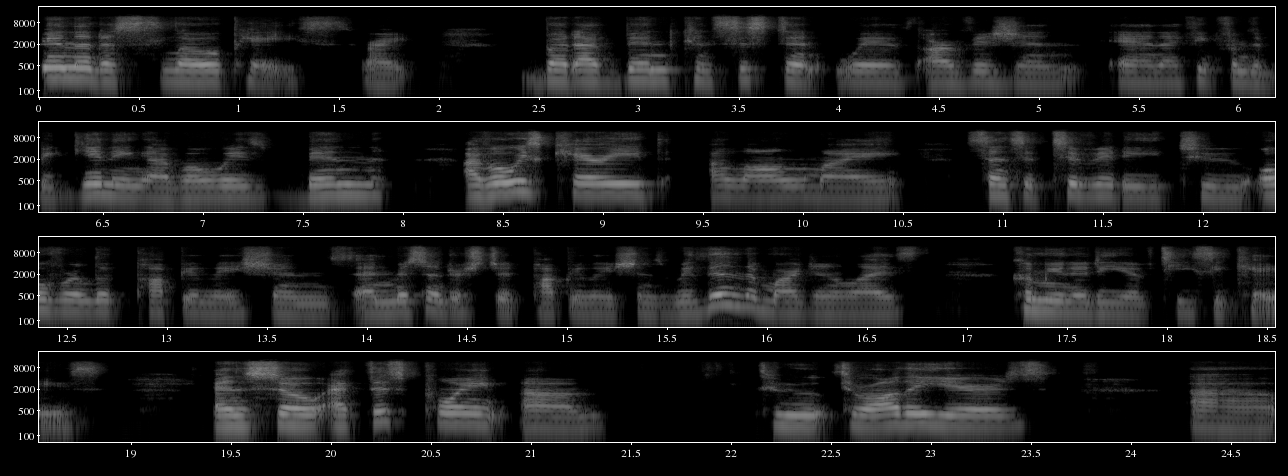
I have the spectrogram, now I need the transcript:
Been at a slow pace, right? But I've been consistent with our vision, and I think from the beginning, I've always been, I've always carried along my sensitivity to overlooked populations and misunderstood populations within the marginalized community of TCKs. And so at this point, um, through, through all the years, uh,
